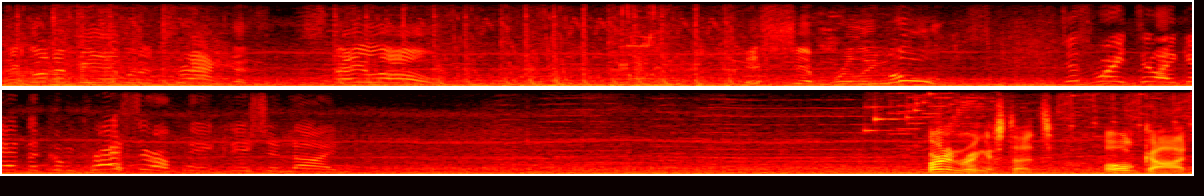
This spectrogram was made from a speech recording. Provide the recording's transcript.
They're gonna be able to track us. Stay low. This ship really moves. Just wait till I get the compressor off the ignition line. Burning ring of studs. Oh god.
